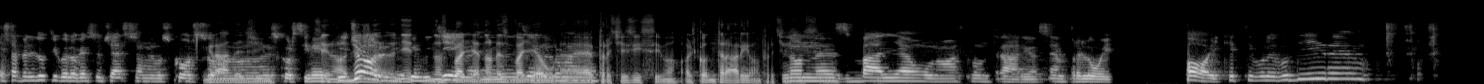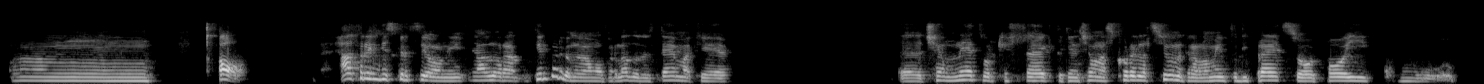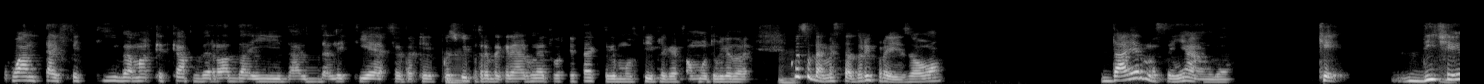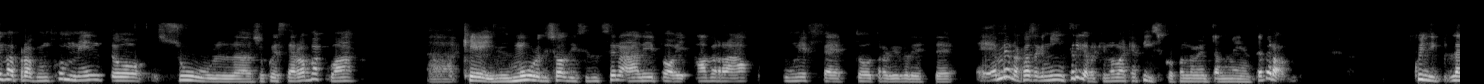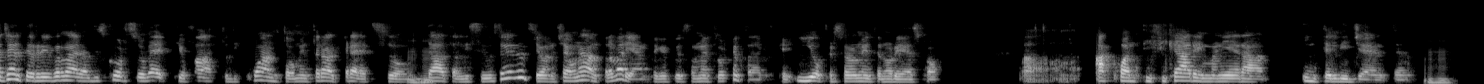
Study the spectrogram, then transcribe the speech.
E sapete tutti quello che è successo nello scorso, Grande negli scorsi Sì, 20 no, Jim giorni. niente, non Jim, sbaglia, non ne sbaglia Jim una, è precisissimo. Al contrario, ma non ne precisissimo. sbaglia uno, al contrario, è sempre lui. Poi, che ti volevo dire? Um, oh, altre indiscrezioni. Allora, ti ricordi quando avevamo parlato del tema che eh, c'è un network effect, che c'è una scorrelazione tra l'aumento di prezzo e poi qu- quanta effettiva market cap verrà dai, dal- dall'ETF, perché questo Mhm. qui potrebbe creare un network effect che moltiplica e fa un moltiplicatore. Mhm. Questo tema è stato ripreso da Ernst Young, che Mm. diceva proprio un commento sul- su questa roba qua, eh, che il muro di soldi istituzionali poi avrà un effetto, tra virgolette, e a me è una cosa che mi intriga perché non la capisco fondamentalmente, però quindi la gente ritornare al discorso vecchio fatto di quanto aumenterà il prezzo Mhm. data l'istituzionalizzazione, c'è un'altra variante che è questo network effect che io personalmente non riesco a, a quantificare in maniera intelligente. Mhm.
